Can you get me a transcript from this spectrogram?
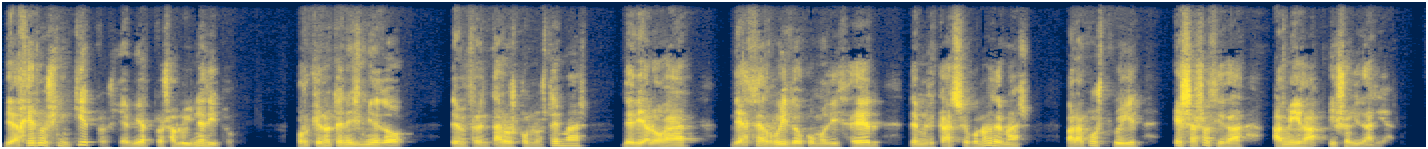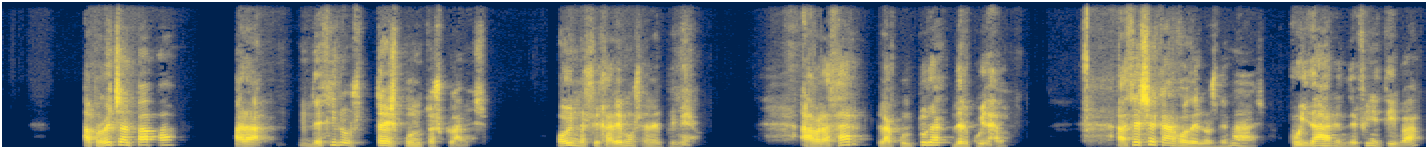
viajeros inquietos y abiertos a lo inédito, porque no tenéis miedo de enfrentaros con los temas, de dialogar, de hacer ruido, como dice él, de mercarse con los demás para construir esa sociedad amiga y solidaria. Aprovecha el Papa para deciros tres puntos claves. Hoy nos fijaremos en el primero. Abrazar la cultura del cuidado. Hacerse cargo de los demás, cuidar, en definitiva,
